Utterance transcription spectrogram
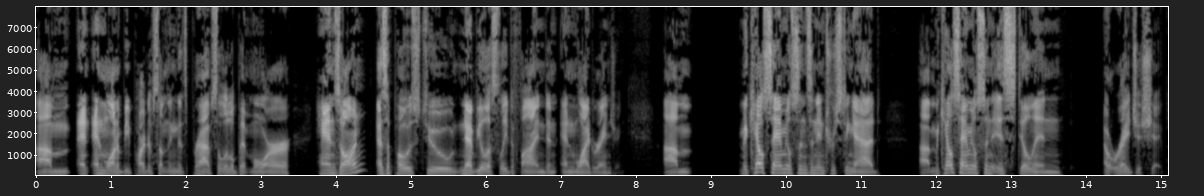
um, and and want to be part of something that's perhaps a little bit more hands on as opposed to nebulously defined and, and wide ranging. Um, Mikael Samuelsson's an interesting ad. Uh, Mikael Samuelsson is still in outrageous shape.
